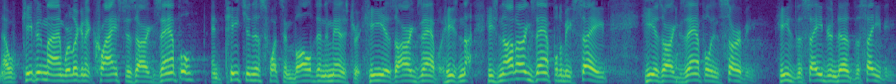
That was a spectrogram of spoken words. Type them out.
Now, keep in mind, we're looking at Christ as our example and teaching us what's involved in the ministry. He is our example. He's not, he's not our example to be saved, He is our example in serving. He's the Savior and does the saving.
